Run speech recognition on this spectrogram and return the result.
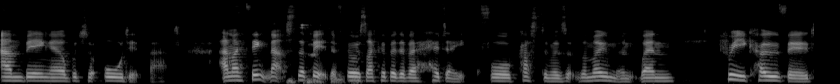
and being able to audit that. And I think that's the bit that feels like a bit of a headache for customers at the moment when pre COVID,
